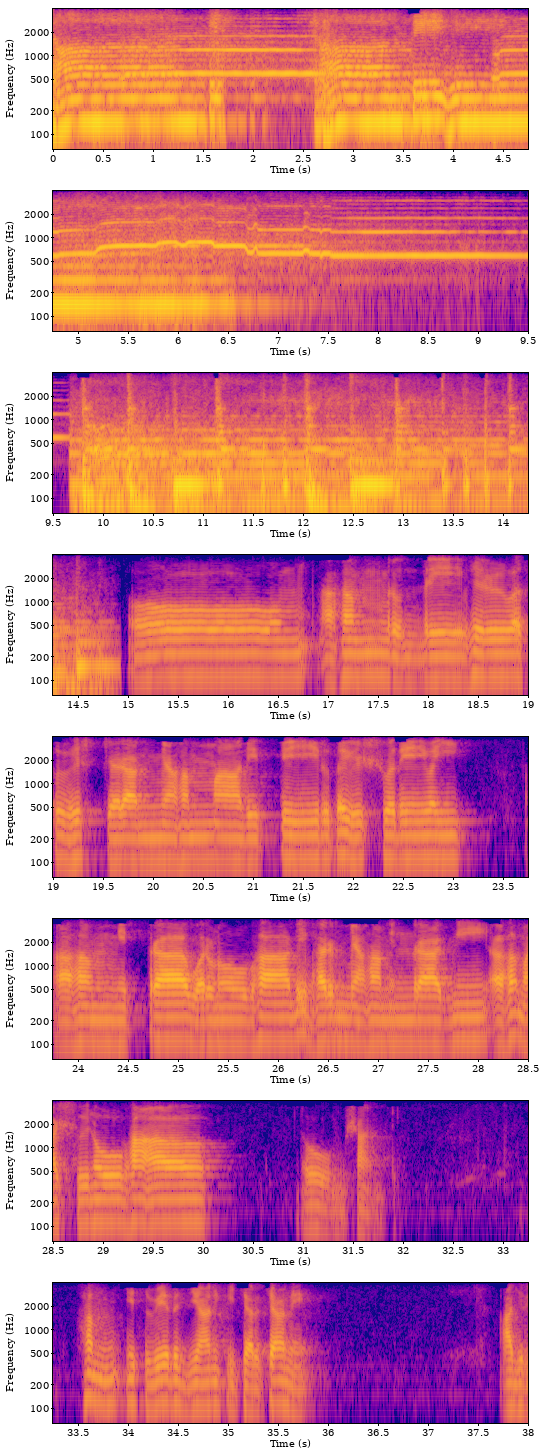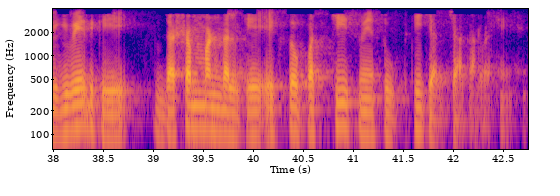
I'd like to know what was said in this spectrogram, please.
शान्ति शान्तिः। ृद्रीभिर्वसुभिश्चराम्यहम् आदित्यैरुत आदित्यैरुतविश्वदेवै। आदित्यैरुतविश्वदेवै अहं मित्रावरुणो भा बिभर्म्यहमिन्द्राग्नी अहमश्विनो भा। ओम शांति। हम इस वेद ज्ञान की चर्चा में आज ऋग्वेद के दशम मंडल के 125वें सूक्त की चर्चा कर रहे हैं।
